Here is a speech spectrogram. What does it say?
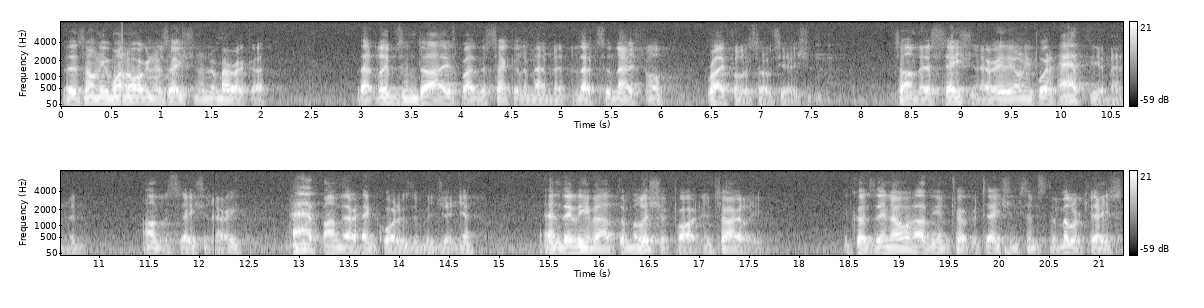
There's only one organization in America that lives and dies by the Second Amendment, and that's the National Rifle Association. It's on their stationery. They only put half the amendment on the stationery, half on their headquarters in Virginia, and they leave out the militia part entirely because they know how the interpretation since the Miller case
